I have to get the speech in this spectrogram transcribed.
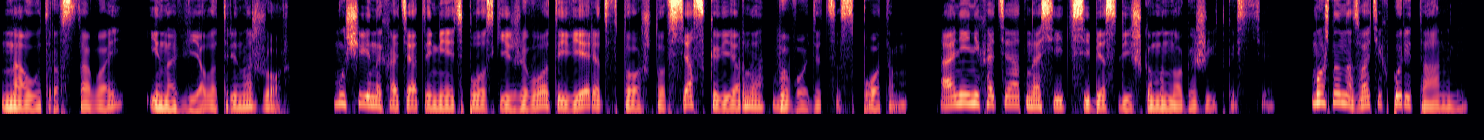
на утро вставай и на велотренажер». Мужчины хотят иметь плоский живот и верят в то, что вся скверна выводится с потом. Они не хотят носить в себе слишком много жидкости. Можно назвать их пуританами.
